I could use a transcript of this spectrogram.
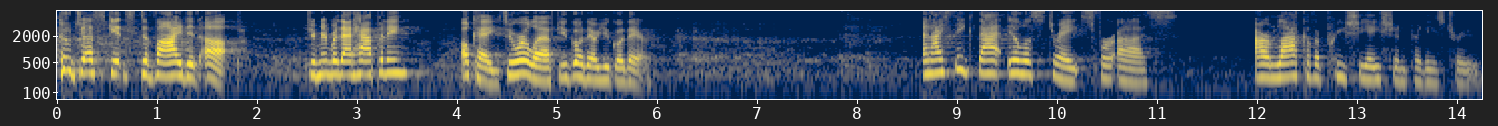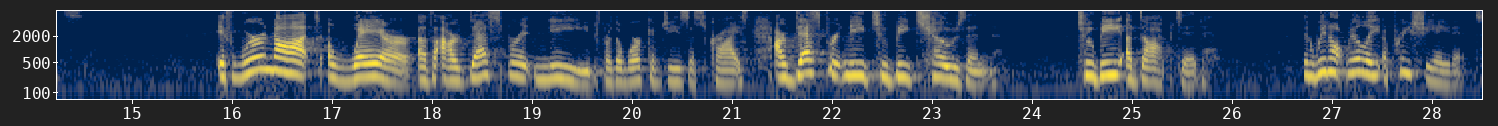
who just gets divided up. Do you remember that happening? Okay, two are left, you go there, you go there. And I think that illustrates for us our lack of appreciation for these truths. If we're not aware of our desperate need for the work of Jesus Christ, our desperate need to be chosen, to be adopted, then we don't really appreciate it.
